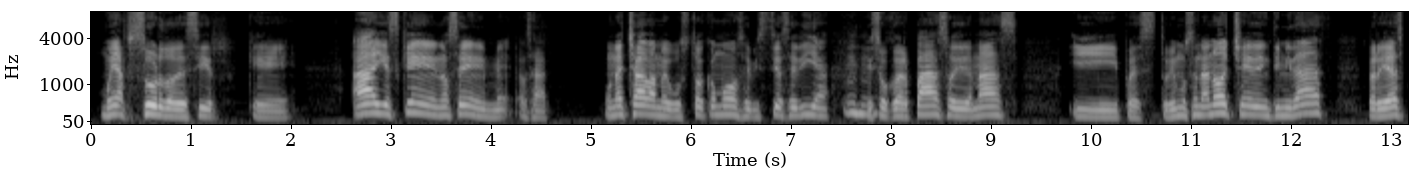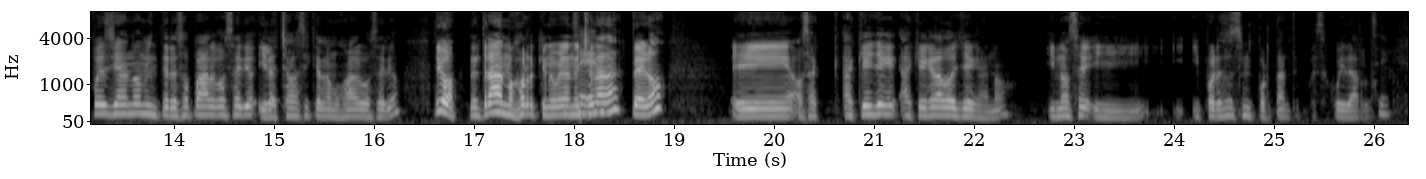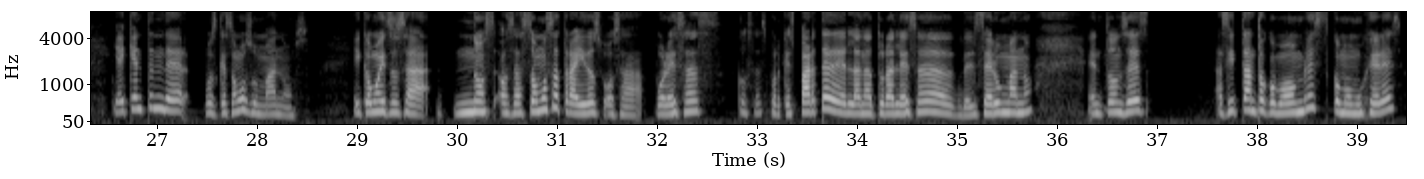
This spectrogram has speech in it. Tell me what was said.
muy absurdo decir que, ay, es que, no sé, me- o sea, una chava me gustó cómo se vistió ese día y su cuerpazo y demás. Y pues tuvimos una noche de intimidad, pero ya después ya no me interesó para algo serio. Y la chava sí que a lo mejor algo serio. Digo, de entrada mejor que no hubieran hecho nada, pero, eh, o sea, ¿a qué, ¿a qué grado llega, no? Y no sé, y, y- y por eso es importante, pues, cuidarlo. Sí. Y hay que entender, pues, que somos humanos. Y como dices, o sea, nos, o sea, somos atraídos, o sea, por esas cosas, porque es parte de la naturaleza del ser humano. Entonces, así tanto como hombres como mujeres,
